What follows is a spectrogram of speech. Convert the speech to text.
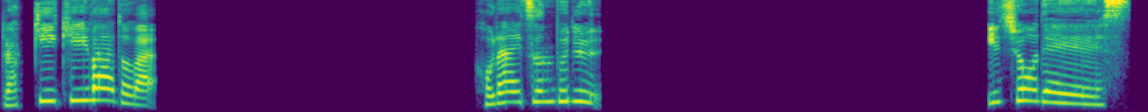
ラッキーキーワードは、ホライズンブルー。以上です。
